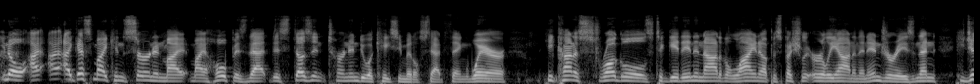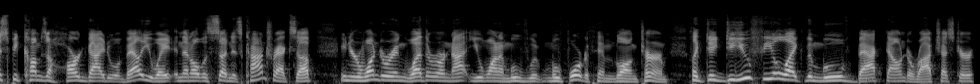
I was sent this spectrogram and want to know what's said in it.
you know, I, I guess my concern and my my hope is that this doesn't turn into a Casey Mittelstadt thing where he kind of struggles to get in and out of the lineup, especially early on, and then injuries. And then he just becomes a hard guy to evaluate. And then all of a sudden his contract's up, and you're wondering whether or not you want to move move forward with him long term. Like, do, do you feel like the move back down to Rochester,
